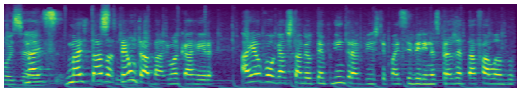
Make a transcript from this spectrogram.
pois é. Mas, mas tava, tem um trabalho, uma carreira. Aí eu vou gastar meu tempo de entrevista com as Severinas para a gente estar tá falando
